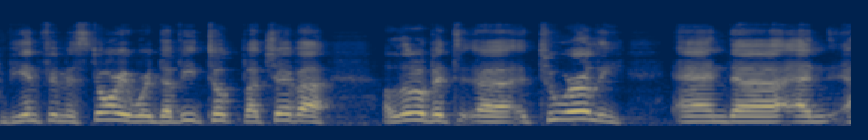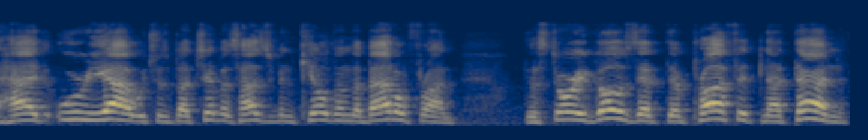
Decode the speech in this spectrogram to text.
the infamous story where David took Bathsheba a little bit uh, too early and uh, and had Uriah, which was Bathsheba's husband, killed on the battlefront the story goes that the prophet Natan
